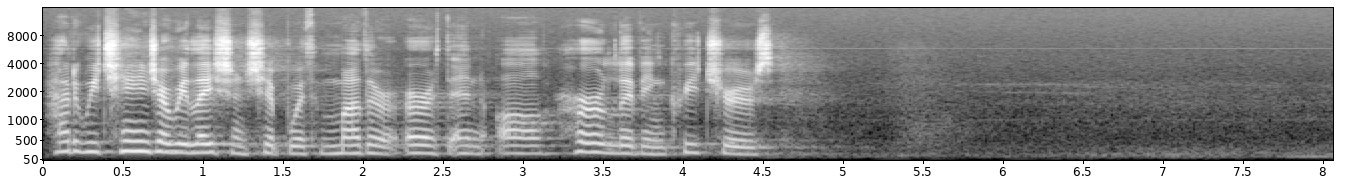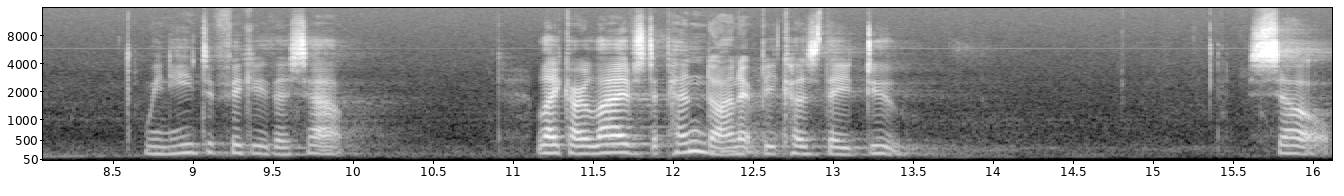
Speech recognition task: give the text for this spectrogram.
How do we change our relationship with Mother Earth and all her living creatures? We need to figure this out. Like our lives depend on it because they do. So,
